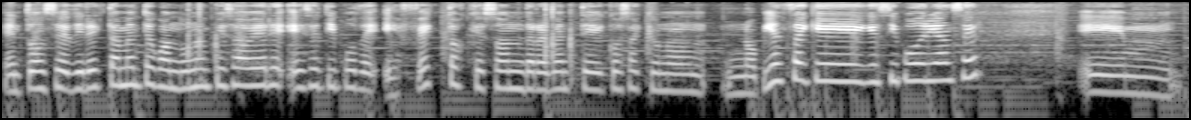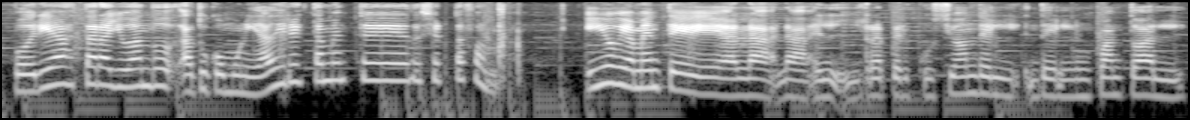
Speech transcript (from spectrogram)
Entonces directamente cuando uno empieza a ver ese tipo de efectos que son de repente cosas que uno no piensa que, que sí podrían ser, em, podría estar ayudando a tu comunidad directamente de cierta forma. Y obviamente a la, la- el repercusión del, del- en cuanto al,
